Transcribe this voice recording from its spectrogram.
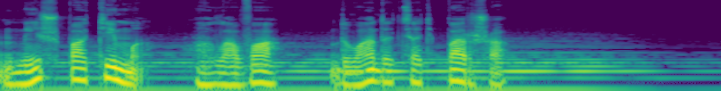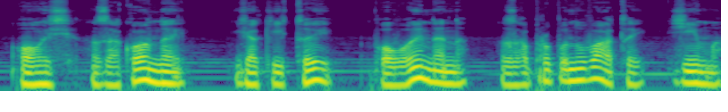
Мішпатім, глава 21. Ось закони, які ти повинен запропонувати їм.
